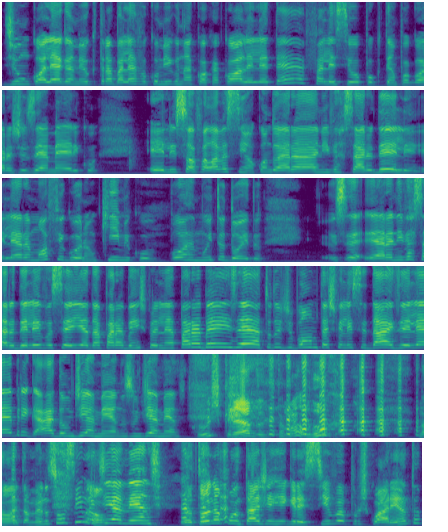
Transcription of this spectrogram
de um colega meu que trabalhava comigo na Coca-Cola. Ele até faleceu há pouco tempo agora, José Américo. Ele só falava assim, ó, quando era aniversário dele, ele era mó figura, um químico, porra, muito doido. Era aniversário dele e você ia dar parabéns pra ele, né? Parabéns, é, tudo de bom, muitas felicidades. Ele é, obrigado, um dia menos, um dia menos. Cruz credo, tá maluco? não, eu também não sou assim, não. Um dia menos. Eu tô na contagem regressiva pros 40,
